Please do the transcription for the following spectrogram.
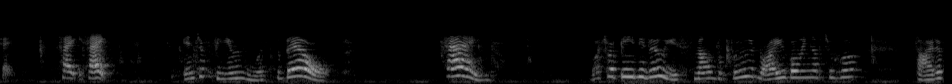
Hey, hey, hey, you're interfering with the build. Hey, what's with Baby Boo? You smell the food? Why are you going up to her side of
